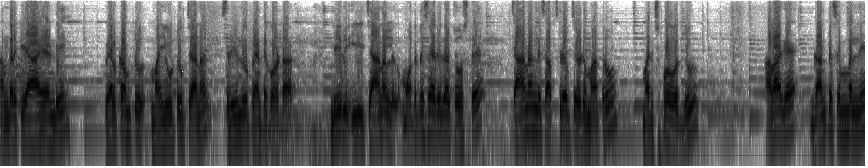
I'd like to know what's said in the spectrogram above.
అందరికీ హాయ్ అండి. Welcome to my YouTube channel Srinu Pentakota. మీరు ఈ ఛానల్ మొదటిసారిగా చూస్తే ఛానల్ని సబ్స్క్రైబ్ చేయడం మాత్రం మర్చిపోవద్దు. అలాగే గంట సింబల్ని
